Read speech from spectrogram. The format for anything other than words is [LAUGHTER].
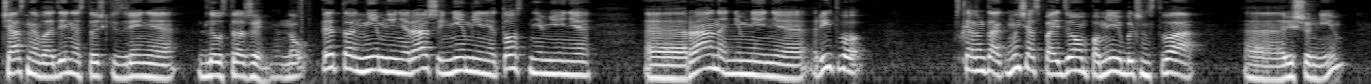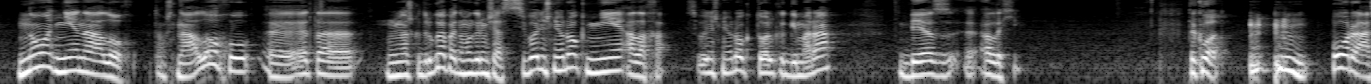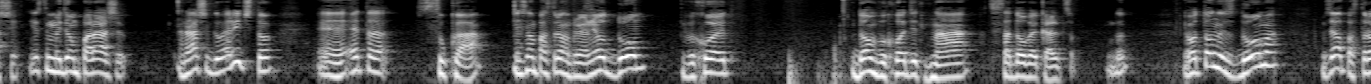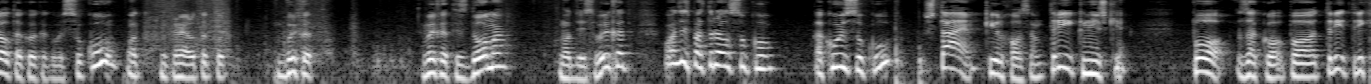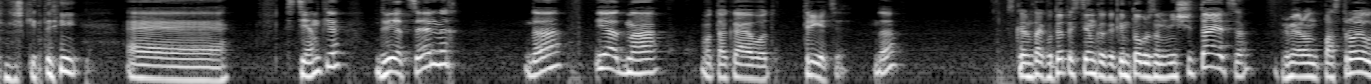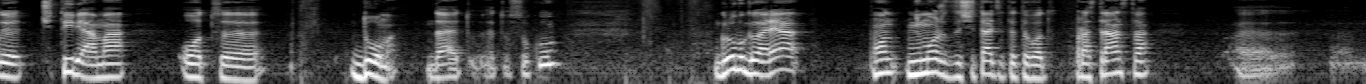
частное владение с точки зрения для устражения. Но это не мнение Раши, не мнение Тост, не мнение э, Рана, не мнение Ритво. Скажем так, мы сейчас пойдем по мнению большинства э, решеним, но не на Алоху. Потому что на Алоху э, это немножко другое, поэтому мы говорим сейчас. Сегодняшний урок не Аллаха. Сегодняшний урок только Гимара без э, Аллахи. Так вот, [CLEARS THROAT] по Раши, если мы идем по Раши, Раши говорит, что э, это сука. Если он построил, например, у него дом выходит дом выходит на Садовое кольцо. Да? И вот он из дома взял, построил такой как бы суку, вот, например, вот этот выход, выход из дома, вот здесь выход, он здесь построил суку. Какую суку? Штайм Кирхосом, три книжки по зако, по три, три книжки, [LAUGHS] три э, стенки, две цельных, да, и одна вот такая вот третья, да, скажем так, вот эта стенка каким-то образом не считается. Например, он построил ее 4 ама от э, дома, да, эту, эту суку. Грубо говоря, он не может засчитать вот это вот пространство э,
